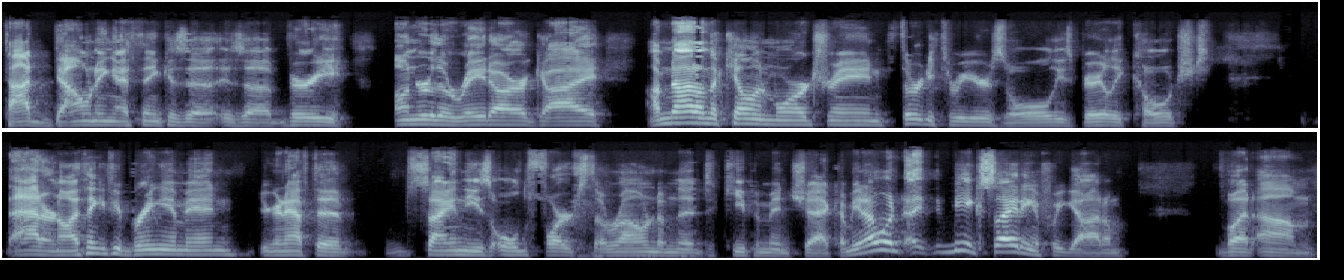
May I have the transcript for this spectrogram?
Todd Downing, I think, is a is a very under the radar guy. I'm not on the Kellen Moore train. 33 years old, he's barely coached. I don't know. I think if you bring him in, you're gonna have to sign these old farts around him to, to keep him in check. I mean, I would it'd be exciting if we got him, but um,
